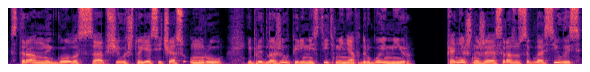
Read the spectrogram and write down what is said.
Странный голос сообщил, что я сейчас умру, и предложил переместить меня в другой мир, Конечно же, я сразу согласилась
